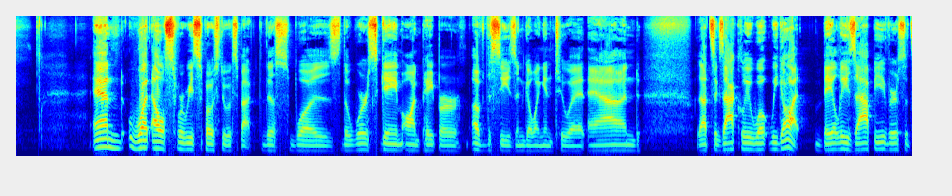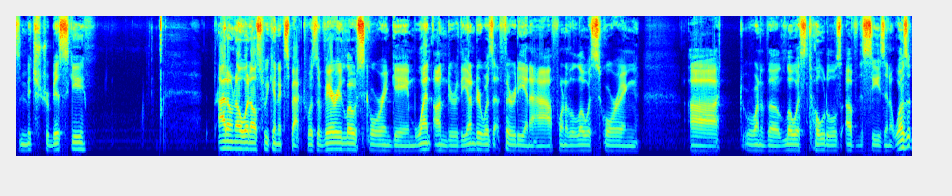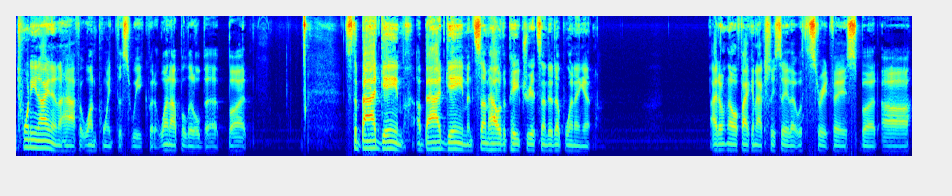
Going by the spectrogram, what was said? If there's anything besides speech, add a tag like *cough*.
And what else were we supposed to expect? This was the worst game on paper of the season going into it, and that's exactly what we got. Bailey Zappe versus Mitch Trubisky. I don't know what else we can expect. Was a very low scoring game. Went under. The under was at 30 and a half, one of the lowest scoring uh one of the lowest totals of the season. It was at 29 and a half at one point this week, but it went up a little bit, but it's the bad game, a bad game, and somehow the Patriots ended up winning it. I don't know if I can actually say that with a straight face, but uh,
